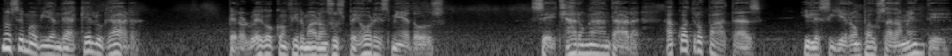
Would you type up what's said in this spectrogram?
no se movían de aquel lugar, pero luego confirmaron sus peores miedos. Se echaron a andar a cuatro patas y le siguieron pausadamente.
